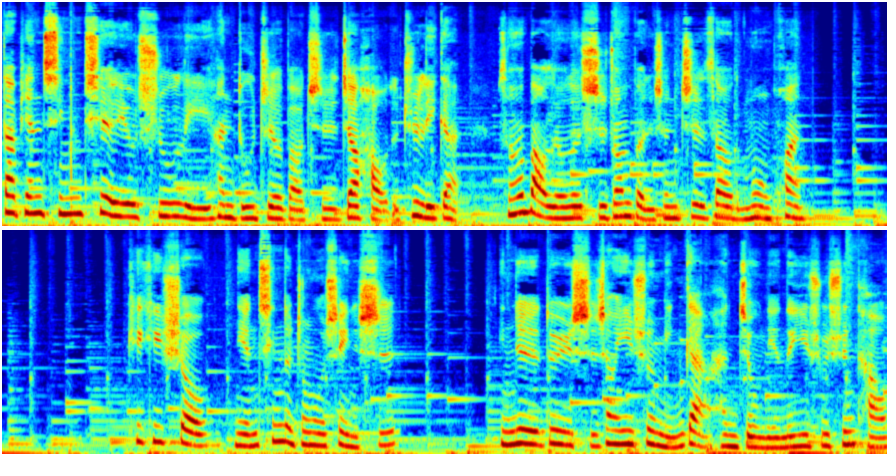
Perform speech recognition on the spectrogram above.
大片亲切又疏离，和读者保持较好的距离感，从而保留了时装本身制造的梦幻。Kiki Show 年轻的中国摄影师，凭着对于时尚艺术敏感和九年的艺术熏陶。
